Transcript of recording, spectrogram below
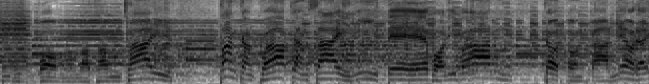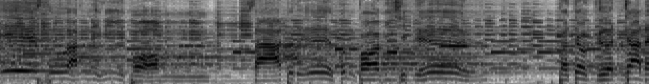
ทั้งหินป้อมมาทำใช้ทางข้างขวาข้างซ้ายมีแต่บริวารเจ้าต้องการแนวใดส่วนนี่มีพร้อม สาธุเด้อคุณพ่อพิชิตเด้อถ้าเจ้าเกิดชาติใด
